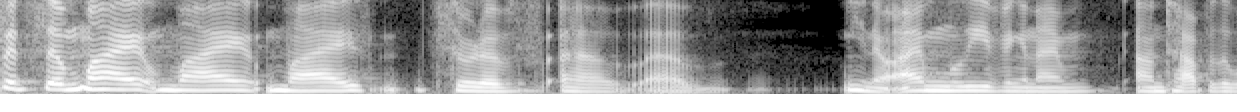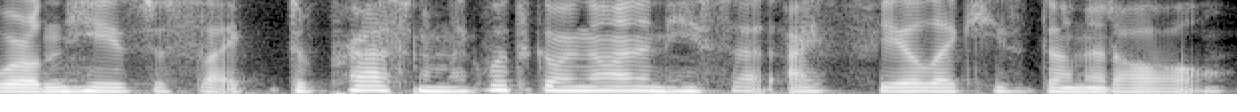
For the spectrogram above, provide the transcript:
but so my my my sort of uh, uh, you know I'm leaving and I'm on top of the world and he's just like depressed and I'm like what's going on and he said I feel like he's done it all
